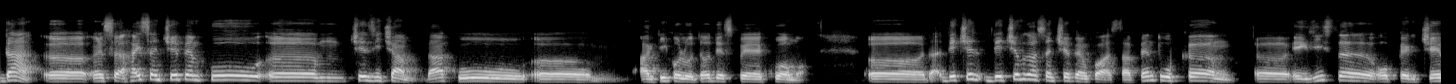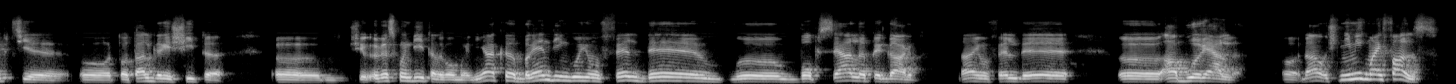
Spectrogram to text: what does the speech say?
Da, uh, însă hai să începem cu uh, ce ziceam, da? cu uh, articolul tău despre Cuomo. Da, de ce, de ce vreau să începem cu asta? Pentru că există o percepție total greșită și răspândită în România că brandingul e un fel de vopseală pe gard, da? e un fel de abureală. Da? Și nimic mai fals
